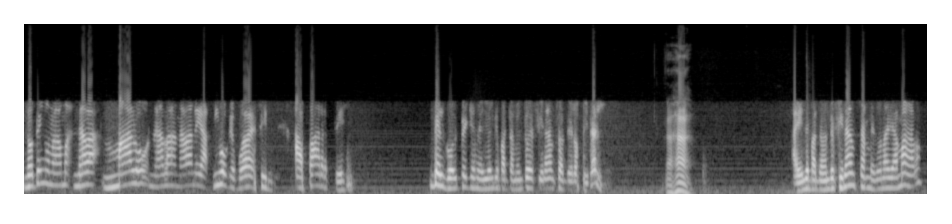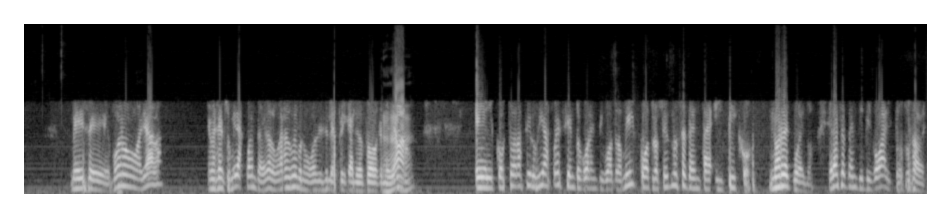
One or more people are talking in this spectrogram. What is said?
No tengo nada más, nada malo, nada nada negativo que pueda decir aparte del golpe que me dio el departamento de finanzas del hospital. Ajá. Ahí el departamento de finanzas me da una llamada, me dice, bueno, Ayala, en resumidas cuentas, ¿verdad? Lo voy a resumir, pero no voy a decirle explicarle todo lo que me llamaron el costo de la cirugía fue 144.470 y pico, no recuerdo, era 70 y pico alto, tú sabes.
